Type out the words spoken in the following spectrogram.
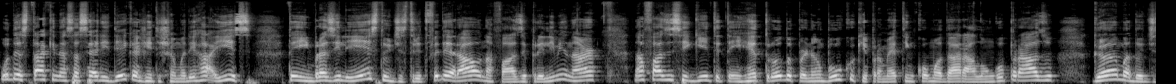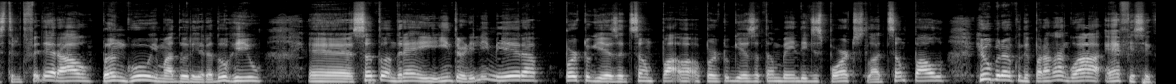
O destaque nessa Série D, que a gente chama de raiz, tem Brasiliense do Distrito Federal na fase preliminar. Na fase seguinte tem Retrô do Pernambuco, que promete incomodar a longo prazo, Gama do Distrito Federal, Bangu e Madureira do Rio, é, Santo André e Inter de Limeira, Portuguesa de São Paulo, Portuguesa também de Desportos lá de São Paulo, Rio Branco de Paranaguá, FC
